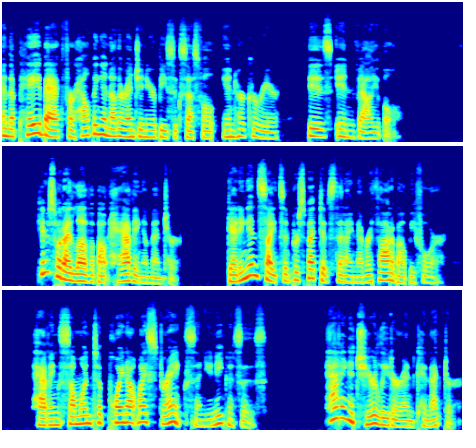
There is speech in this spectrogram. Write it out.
And the payback for helping another engineer be successful in her career is invaluable. Here's what I love about having a mentor getting insights and perspectives that I never thought about before, having someone to point out my strengths and uniquenesses, having a cheerleader and connector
